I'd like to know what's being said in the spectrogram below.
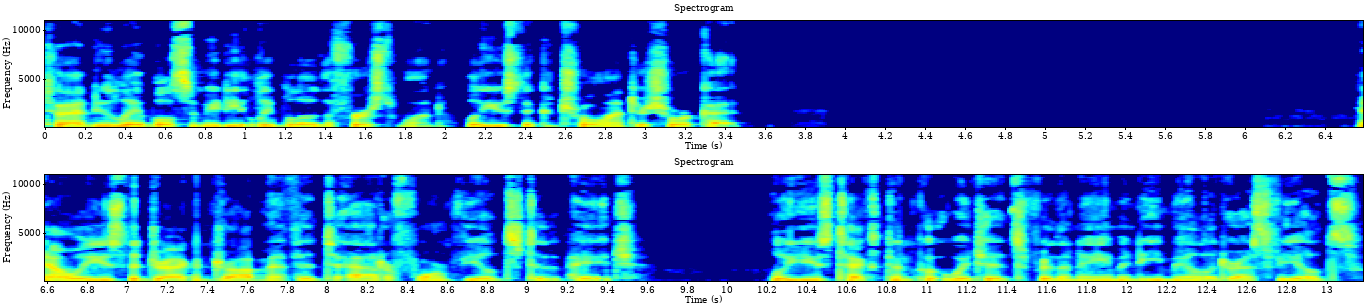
to add new labels immediately below the first one, we'll use the Control-Enter shortcut. Now we'll use the drag and drop method to add our form fields to the page. We'll use text input widgets for the name and email address fields,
